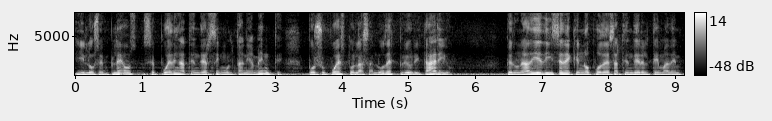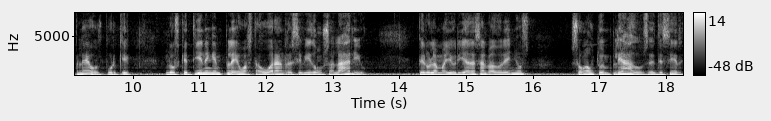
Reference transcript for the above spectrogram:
y los empleos se pueden atender simultáneamente. Por supuesto, la salud es prioritario, pero nadie dice de que no podés atender el tema de empleos, porque Los que tienen empleo hasta ahora han recibido un salario, pero la mayoría de salvadoreños son autoempleados, es decir,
